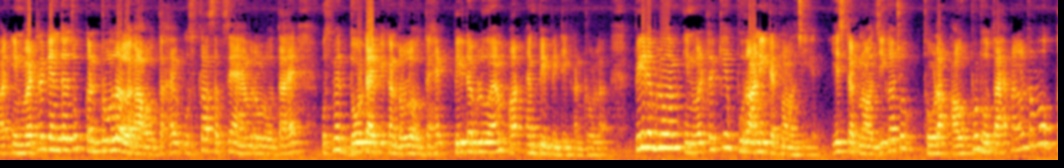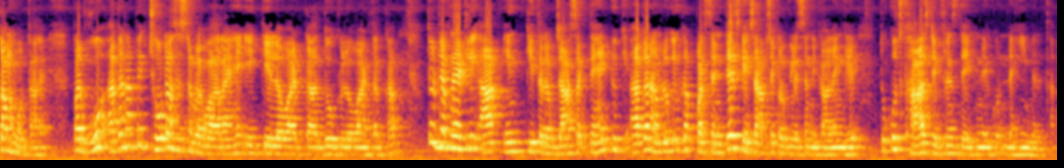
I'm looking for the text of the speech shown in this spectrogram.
और इन्वर्टर के अंदर जो कंट्रोलर लगा होता है, उसका सबसे अहम रोल होता है, उसमें दो टाइप के कंट्रोलर होते हैं पीडब्ल्यूएम और एमपीपीटी कंट्रोलर पीडब्ल्यूएम इन्वर्टर की पुरानी टेक्नोलॉजी है। इस टेक्नोलॉजी का जो थोड़ा आउटपुट होता है पैनल का, वो कम होता है। पर वो अगर आप एक छोटा सिस्टम लगवा रहे हैं, एक किलो का, दो किलो तक का तो डेफिनेटली आप इनकी तरफ़ जा सकते हैं, क्योंकि अगर हम लोग इनका परसेंटेज के हिसाब से कैलकुलेशन निकालेंगे तो कुछ खास डिफरेंस देखने को नहीं मिलता।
